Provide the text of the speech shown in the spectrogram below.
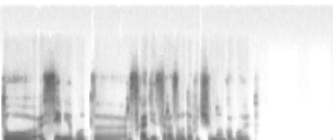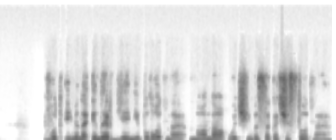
то семьи будут э, расходиться, разводов очень много будет. Вот именно энергия не плотная, но она очень высокочастотная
